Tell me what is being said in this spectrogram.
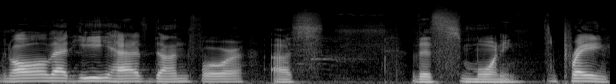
and all that he has done for us this morning. I'm praying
